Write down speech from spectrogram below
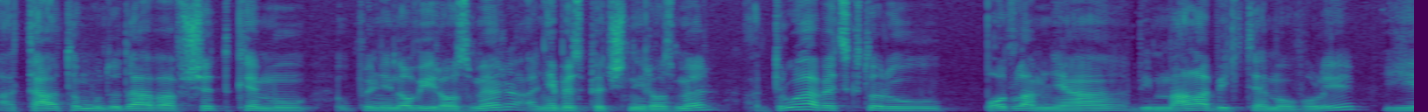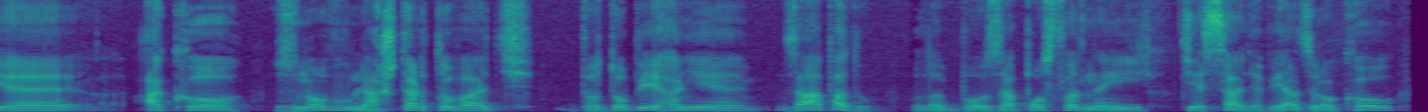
A táto mu dodáva všetkému úplne nový rozmer a nebezpečný rozmer. A druhá vec, ktorú podľa mňa by mala byť témou volie, je ako znovu naštartovať to dobiehanie západu. Lebo za posledných 10 a viac rokov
